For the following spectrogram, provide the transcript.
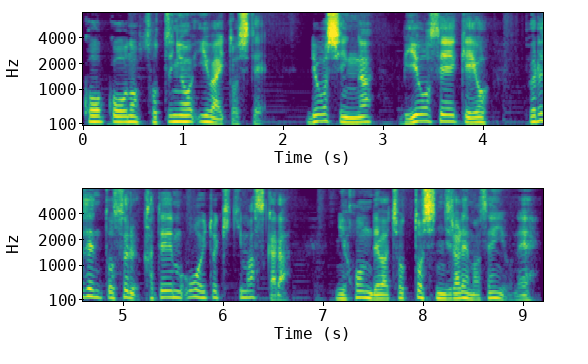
高校の卒業祝いとして両親が美容整形をプレゼントする家庭も多いと聞きますから、日本ではちょっと信じられませんよね。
